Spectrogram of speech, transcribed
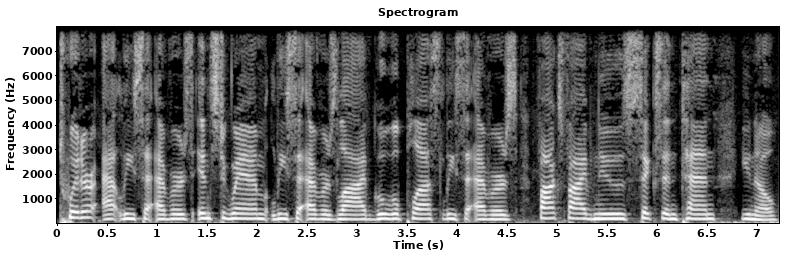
Twitter at Lisa Evers, Instagram, Lisa Evers Live, Google Plus, Lisa Evers, Fox 5 News, 6 and 10. You know,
